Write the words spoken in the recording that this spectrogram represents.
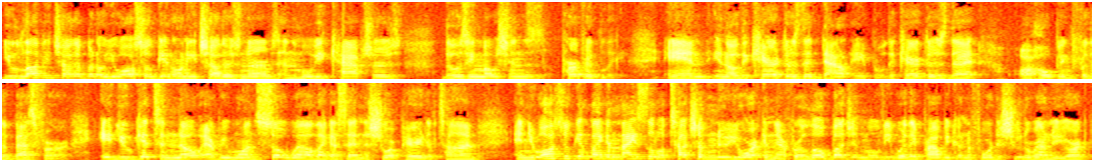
you love each other, but you also get on each other's nerves and the movie captures those emotions perfectly. And, you know, the characters that doubt April, the characters that are hoping for the best for her. It, you get to know everyone so well, like I said, in a short period of time. And you also get like a nice little touch of New York in there. For a low budget movie where they probably couldn't afford to shoot around New York,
